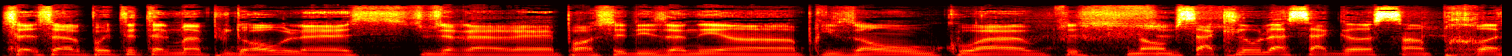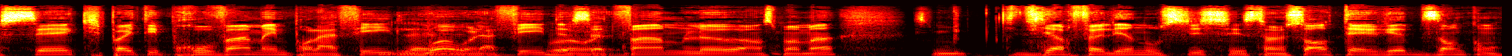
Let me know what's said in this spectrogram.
ça, ça aurait pas été tellement plus drôle euh, si tu aurais passé des années en prison ou quoi. ou Non, c'est- pis ça clôt la saga sans procès, qui peut être éprouvant même pour la fille, la, Ouais, ouais. la fille de Ouais, cette femme là en ce moment, qui devient orpheline aussi. C'est c'est un sort terrible. Disons qu'on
